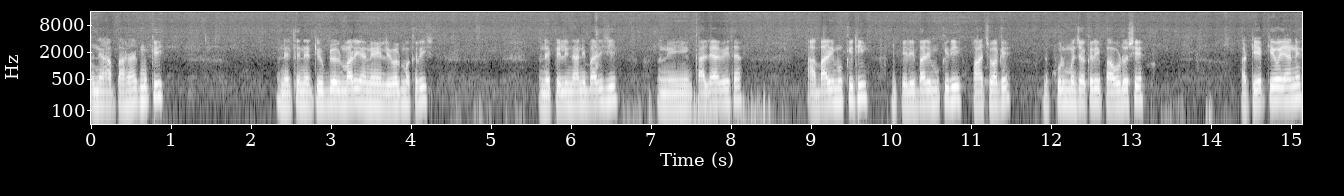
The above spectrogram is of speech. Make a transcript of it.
અને આ ભારાક મૂકી અને તેને ટ્યુબવેલ મારી અને લેવલમાં કરીશ. અને પેલી નાની બારી છે અને કાલે આવી હતા. આ બારી મૂકી હતી અને પેલી બારી મૂકી હતી પાંચ વાગે. અને ફૂલ મજા કરી, પાવડો છે. આ ટેપ કહેવાય આને.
